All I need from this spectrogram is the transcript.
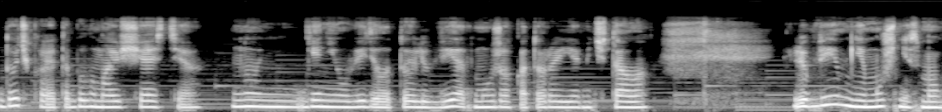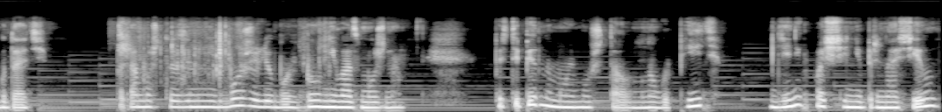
дочка это было мое счастье, но я не увидела той любви от мужа, о которой я мечтала. Любви мне муж не смог дать, потому что заменить Божью любовь было невозможно. Постепенно мой муж стал много пить, денег почти не приносил.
